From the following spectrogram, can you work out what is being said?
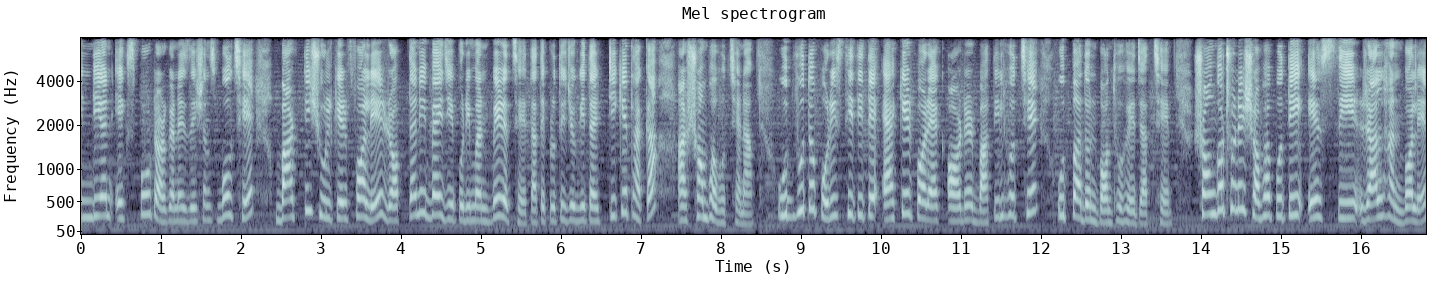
Indian export organisations বলছে, বাড়তি শুল্কের ফলে রপ্তানি ব্যয় যে পরিমাণ বেড়েছে, তাতে প্রতিযোগিতায় টিকে থাকা আর সম্ভব হচ্ছে না। উদ্ভূত পরিস্থিতিতে একের পর এক অর্ডার বাতিল হচ্ছে, উৎপাদন বন্ধ হয়ে যাচ্ছে। সংগঠনের সভাপতি এস সি রালহান বলেন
